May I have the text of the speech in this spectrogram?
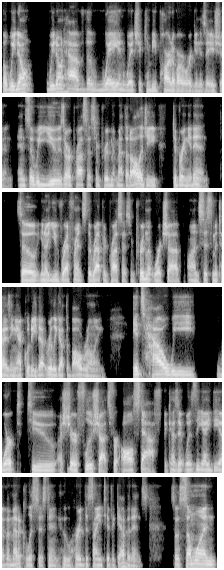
but we don't we don't have the way in which it can be part of our organization. And so we use our process improvement methodology to bring it in. So, you know, you've referenced the rapid process improvement workshop on systematizing equity. That really got the ball rolling. It's how we worked to assure flu shots for all staff because it was the idea of a medical assistant who heard the scientific evidence. So, someone,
